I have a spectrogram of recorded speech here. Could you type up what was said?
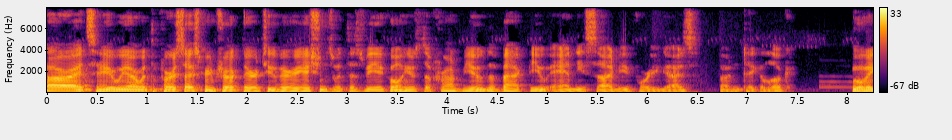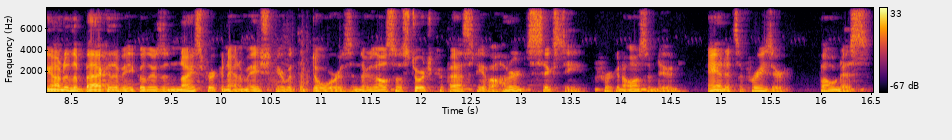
Alright, so here we are with the first ice cream truck. There are two variations with this vehicle. Here's the front view, the back view, and the side view for you guys. Go ahead and take a look. Moving on to the back of the vehicle, there's a nice freaking animation here with the doors, and there's also storage capacity of 160. Freaking awesome, dude. And it's a freezer. Bonus.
